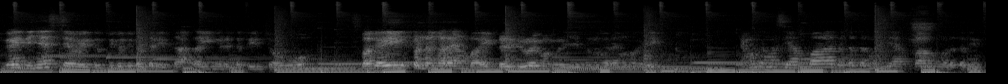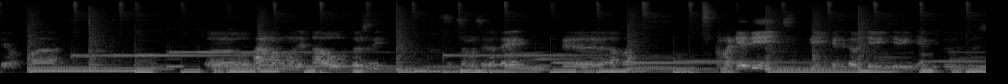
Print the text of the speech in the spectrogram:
Enggak intinya si cewek itu tiba-tiba cerita lagi ngedeketin cowok sebagai pendengar yang baik. Dari dulu emang udah jadi pendengar yang baik. Emang sama siapa? Dekat sama siapa? Mau deketin siapa eh ah nggak mau ngasih tahu. Terus di sama si tete eh, apa sama dia di dikasih tahu ciri-cirinya gitu. Terus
